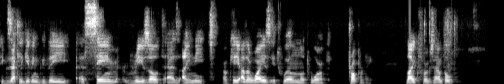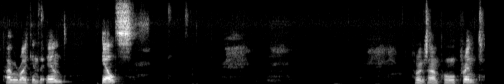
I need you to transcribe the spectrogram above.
exactly giving the uh, same result as I need. Okay, otherwise it will not work properly. Like for example, I will write in the end, else for example, print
